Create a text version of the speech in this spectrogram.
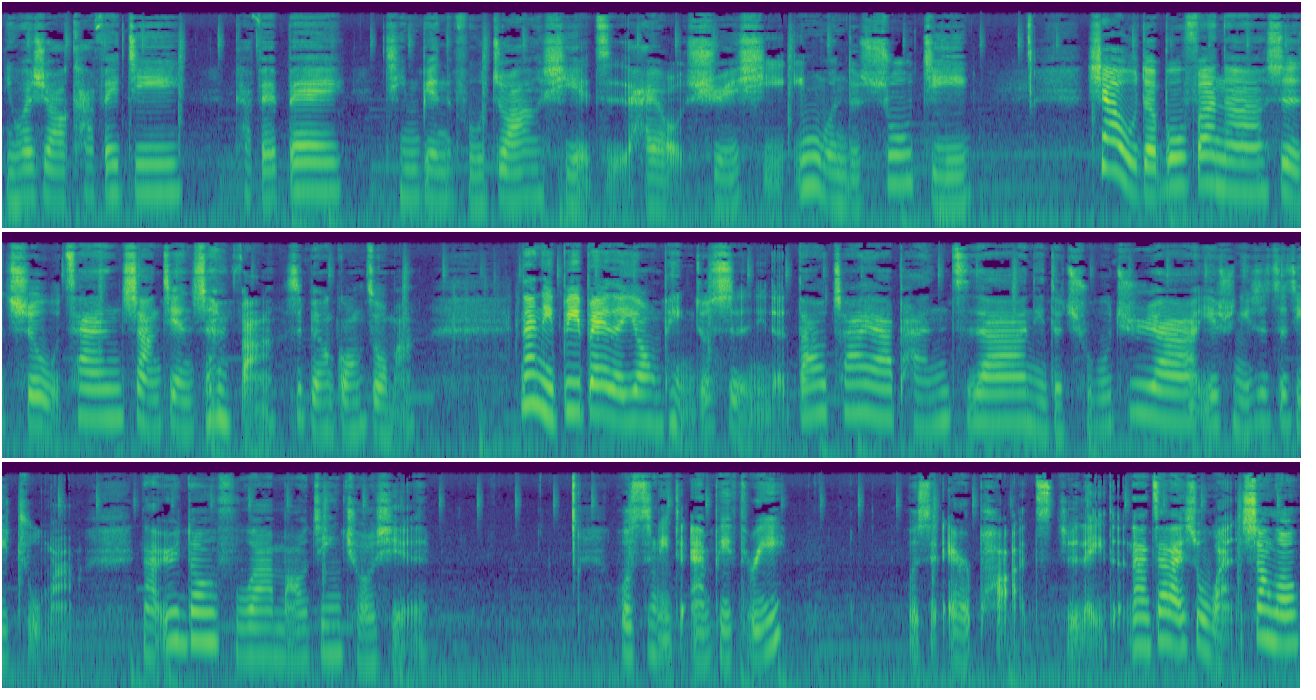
你会需要咖啡机、咖啡杯、轻便的服装、鞋子，还有学习英文的书籍。下午的部分呢，是吃午餐、上健身房，是不用工作吗？那你必备的用品就是你的刀叉呀、盘子啊、你的厨具啊，也许你是自己煮嘛。那运动服啊、毛巾、球鞋，或是你的 MP3，或是 AirPods 之类的。那再来是晚上喽，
